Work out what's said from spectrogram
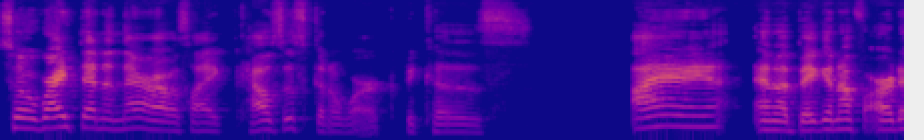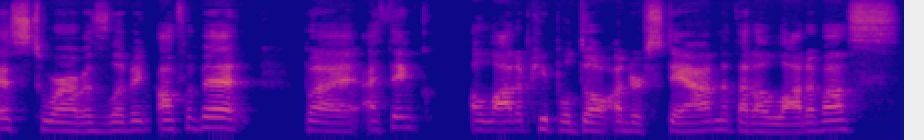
So, right then and there, I was like, how's this going to work? Because I am a big enough artist to where I was living off of it but I think a lot of people don't understand that a lot of us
